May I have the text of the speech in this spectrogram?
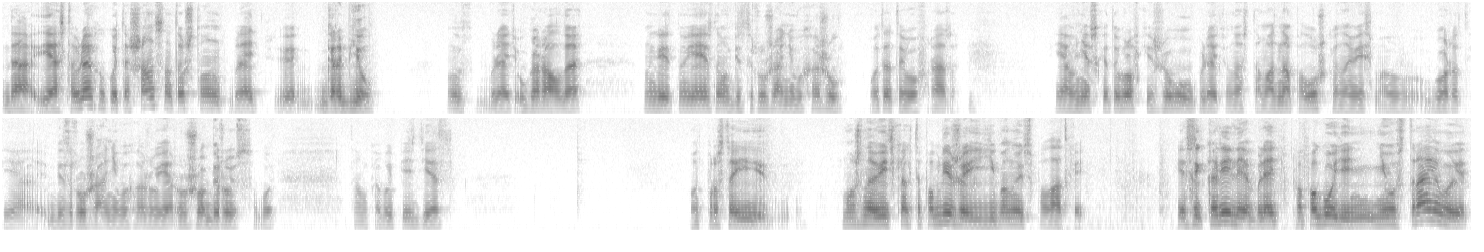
Да, я оставляю какой-то шанс на то, что он, блядь, э, горбил. Ну, блядь, угорал, да? Он говорит, ну я из дома без ружа не выхожу. Вот это его фраза. Я в Невской Дубровке живу, блядь, у нас там одна полушка на весь мой город. Я без ружа не выхожу, я ружо беру с собой. Там как бы пиздец. Вот просто и можно ведь как-то поближе и ебануть с палаткой. Если Карелия, блядь, по погоде не устраивает,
